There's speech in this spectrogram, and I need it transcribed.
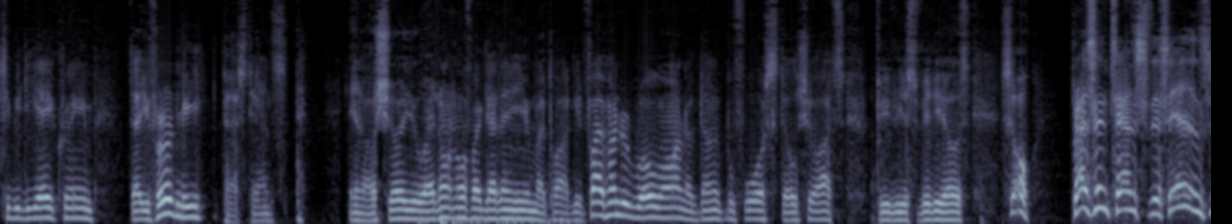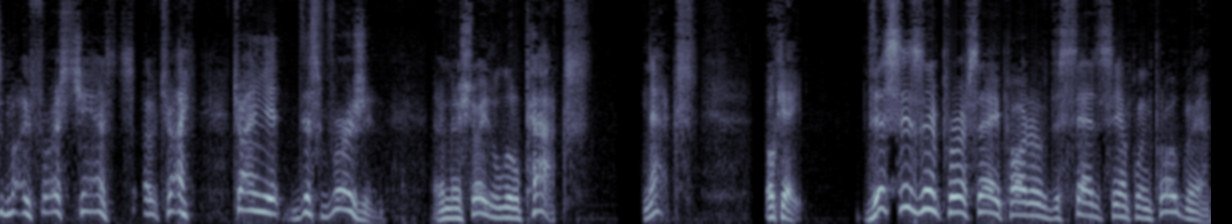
CBDA cream that you've heard me, past tense, and I'll show you. I don't know if I got any in my pocket. 500 roll on, I've done it before, still shots, previous videos. So, present tense, this is my first chance of trying trying it this version. And I'm going to show you the little packs next. Okay, this isn't per se part of the said sampling program,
